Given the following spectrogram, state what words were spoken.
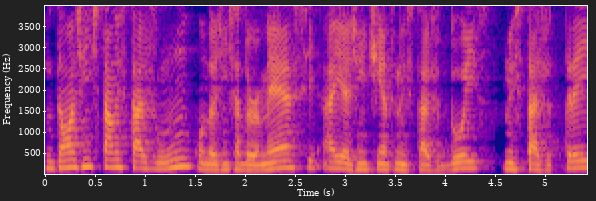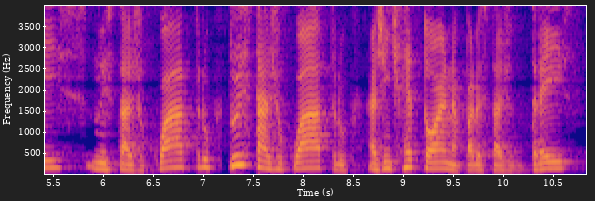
Então a gente está no estágio 1, quando a gente adormece, aí a gente entra no estágio 2, no estágio 3, no estágio 4. Do estágio 4, a gente retorna para o estágio 3, o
